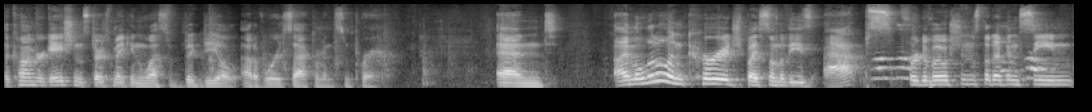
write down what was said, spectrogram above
the congregation starts making less of a big deal out of word sacraments and prayer. And I'm a little encouraged by some of these apps for devotions that I've been seeing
